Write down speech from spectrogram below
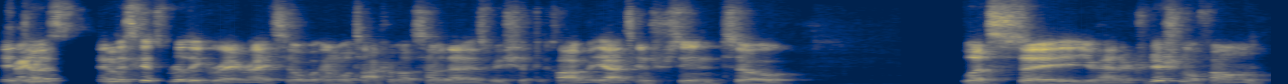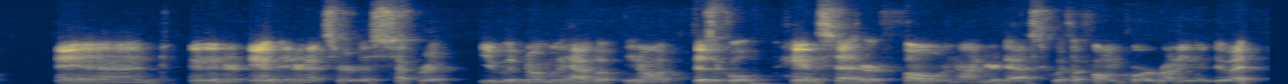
It does, and this gets really gray, right? So, and we'll talk about some of that as we shift to cloud. But yeah, it's interesting. So, let's say you had a traditional phone and an inter- and internet service separate. You would normally have a you know a physical handset or phone on your desk with a phone cord running into it.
